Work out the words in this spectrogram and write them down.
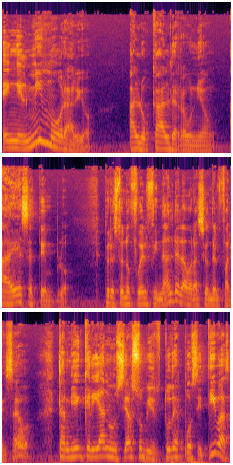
en el mismo horario al local de reunión, a ese templo, pero esto no fue el final de la oración del fariseo. También quería anunciar sus virtudes positivas,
